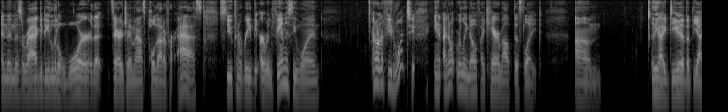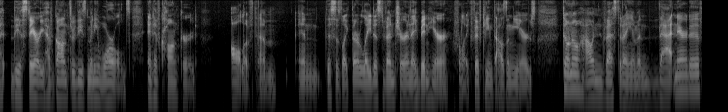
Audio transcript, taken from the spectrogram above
and then this raggedy little war that Sarah J. Maas pulled out of her ass, so you can read the urban fantasy one. I don't know if you'd want to, and I don't really know if I care about this like, um, the idea that the uh, the Asteri have gone through these many worlds and have conquered all of them and this is like their latest venture and they've been here for like 15,000 years. Don't know how invested I am in that narrative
